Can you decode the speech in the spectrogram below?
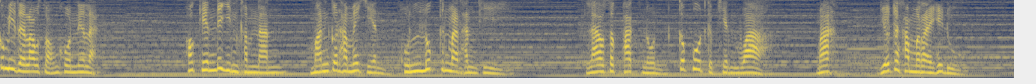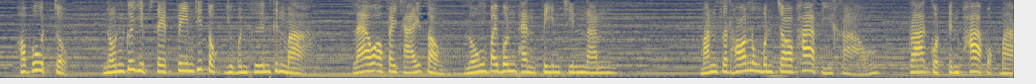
ก็มีแต่เราสองคนเนี่ยแหละ พอเคนได้ยินคำนั้น มันก็ทำให้เคนขนลุกขึ้นมาทันที แล้วสักพักนน์ก็พูดกับเคนว่า มา เดี๋ยวจะทำอะไรให้ดู พอพูดจบ นน์ก็หยิบเศษฟิล์มที่ตกอยู่บนพื้นขึ้นมา แล้วเอาไฟฉายส่อง ลงไปบนแผ่นฟิล์มชิ้นนั้น มันสะท้อนลงบนจอผ้าสีขาว ปรากฏเป็นภาพออกมา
